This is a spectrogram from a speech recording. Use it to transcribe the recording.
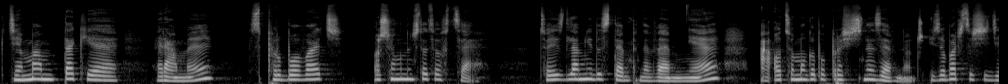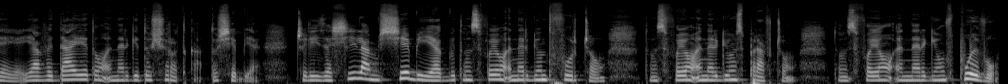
gdzie mam takie ramy, spróbować osiągnąć to, co chcę? co jest dla mnie dostępne we mnie, a o co mogę poprosić na zewnątrz. I zobacz, co się dzieje. Ja wydaję tą energię do środka, do siebie, czyli zasilam siebie jakby tą swoją energią twórczą, tą swoją energią sprawczą, tą swoją energią wpływu.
